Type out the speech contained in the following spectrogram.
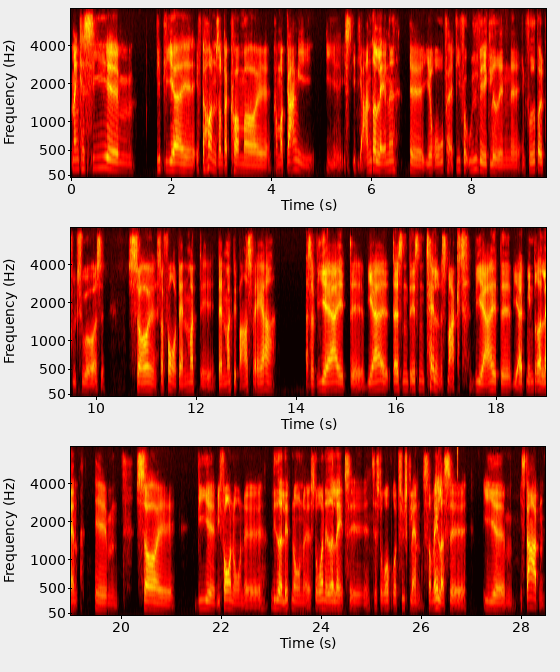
man kan sige, øh, vi bliver øh, efterhånden, som der kommer, øh, kommer gang i, i, i de andre lande øh, i Europa, at de får udviklet en, øh, en fodboldkultur også, så, øh, så får Danmark det, Danmark det bare sværere. Altså vi er et, øh, vi er, der er sådan, det er sådan tallenes magt. Vi er et, øh, vi er et mindre land. Øh, så øh, vi, øh, vi får nogle, øh, lider lidt nogle øh, store nederlag til, til storebror Tyskland, som ellers øh, i, øh, i starten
